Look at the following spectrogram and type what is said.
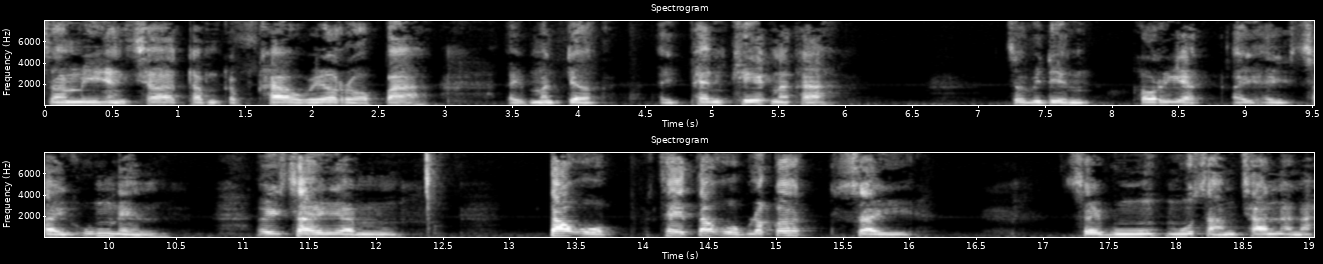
สามีแห่งชาติทำกับข้าวไว้รอป้า ไอ้มันจะไอ้แพนเค้กนะคะสวีเดนเขาเรียกไอ้ไอ้ใส่อุ้งแนน ใส่เตาอบ ใส่เตาอบแล้วก็ใส่ ใส่หมูหมูสามชั้นอะนะ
